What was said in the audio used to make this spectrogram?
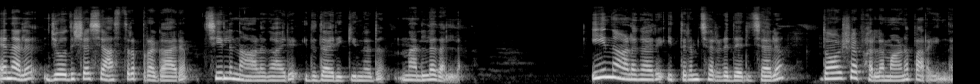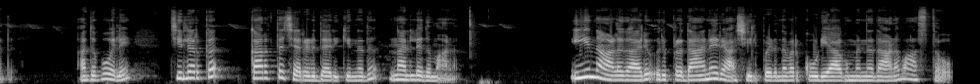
എന്നാൽ ജ്യോതിഷ ശാസ്ത്രപ്രകാരം ചില നാളുകാർ ഇത് ധരിക്കുന്നത് നല്ലതല്ല. ഈ നാളുകാർ ഇത്തരം ചരട് ധരിച്ചാൽ ദോഷഫലമാണ് പറയുന്നത്. അതുപോലെ ചിലർക്ക് കറുത്ത ചരട് ധരിക്കുന്നത് നല്ലതുമാണ്. ഈ നാളുകാർ ഒരു പ്രധാന രാശിയിൽപ്പെടുന്നവർ കൂടിയാകുമെന്നതാണ് വാസ്തവം.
